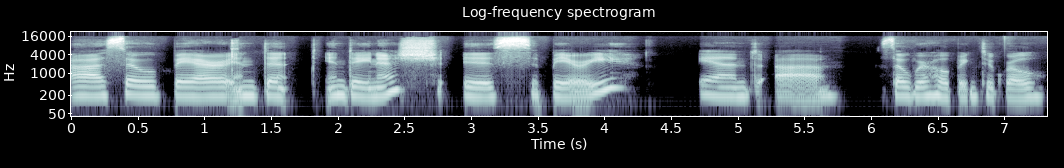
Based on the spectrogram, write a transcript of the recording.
uh, so bear in, da- in danish is berry and uh, so we're hoping to grow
